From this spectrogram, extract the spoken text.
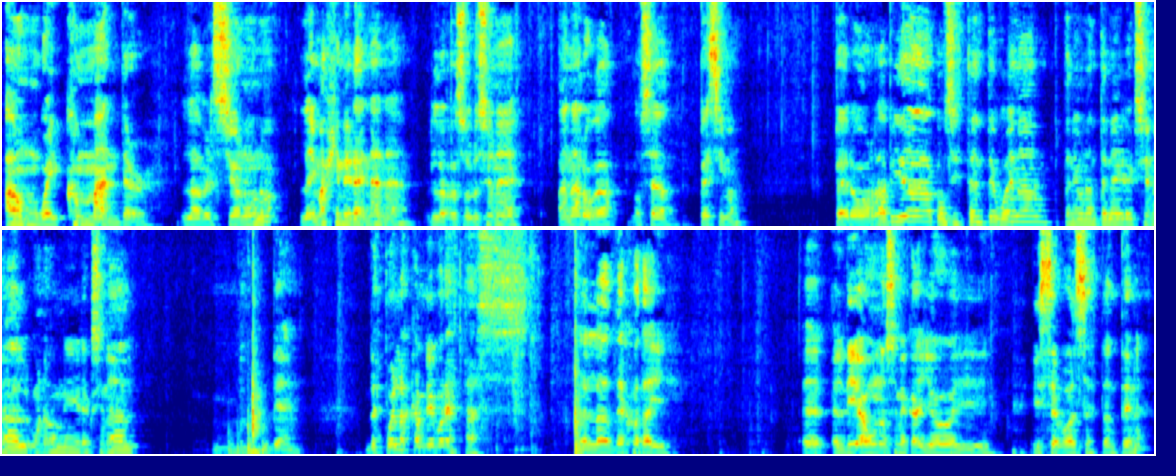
Aumway Commander, la versión 1. La imagen era enana, la resolución es análoga, o sea, pésima. Pero rápida, consistente, buena, tenía una antena direccional, una omnidireccional, bien. Después las cambié por estas, las DJI. El, el día 1 se me cayó y, se bolsa esta antena.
